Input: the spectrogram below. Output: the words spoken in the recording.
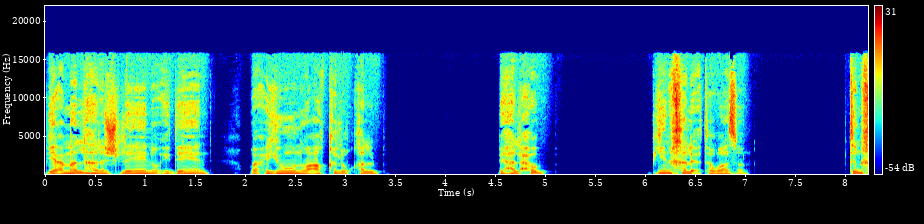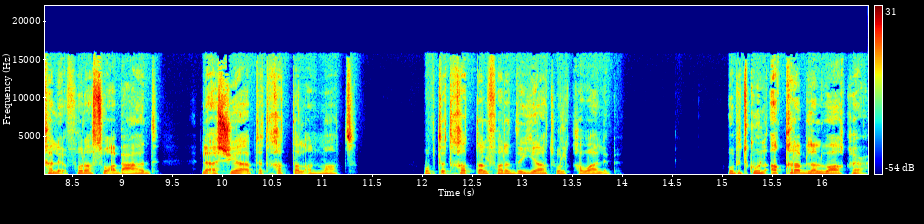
بيعملها رجلين وإيدين وعيون وعقل وقلب. بهالحب بينخلق توازن بتنخلق فرص وأبعاد لأشياء بتتخطى الأنماط وبتتخطى الفرضيات والقوالب وبتكون أقرب للواقع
